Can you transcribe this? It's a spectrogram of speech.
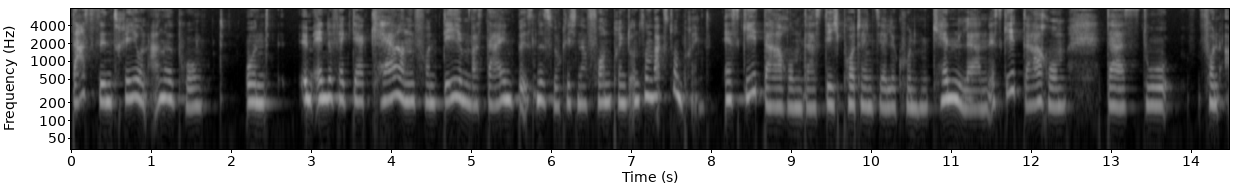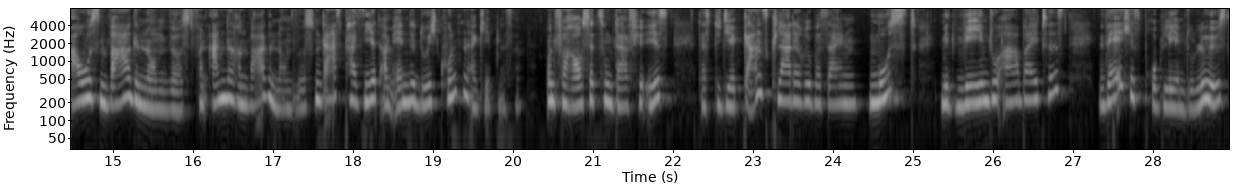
das sind Dreh- und Angelpunkt und im Endeffekt der Kern von dem, was dein Business wirklich nach vorn bringt und zum Wachstum bringt. Es geht darum, dass dich potenzielle Kunden kennenlernen. Es geht darum, dass du von außen wahrgenommen wirst, von anderen wahrgenommen wirst. Und das passiert am Ende durch Kundenergebnisse. Und Voraussetzung dafür ist, dass du dir ganz klar darüber sein musst, mit wem du arbeitest, welches Problem du löst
